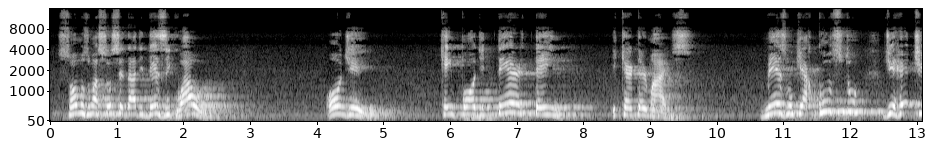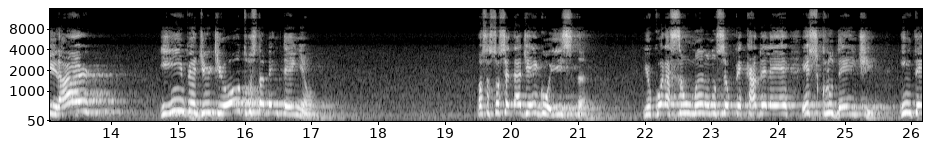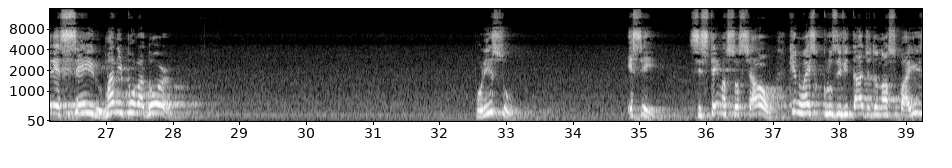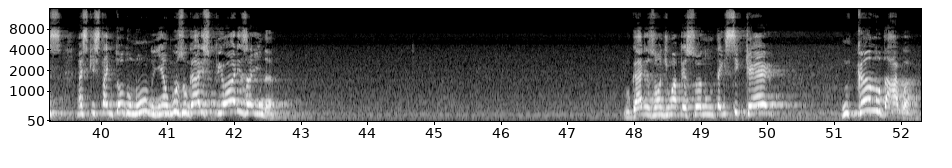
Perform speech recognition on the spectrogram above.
Somos uma sociedade desigual, onde Quem pode ter, tem e quer ter mais, mesmo que a custo de retirar e impedir que outros também tenham. Nossa sociedade é egoísta e o coração humano no seu pecado ele é excludente, interesseiro, manipulador. Por isso, esse sistema social, que não é exclusividade do nosso país, mas que está em todo o mundo, em alguns lugares piores ainda. Lugares onde uma pessoa não tem sequer um cano d'água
